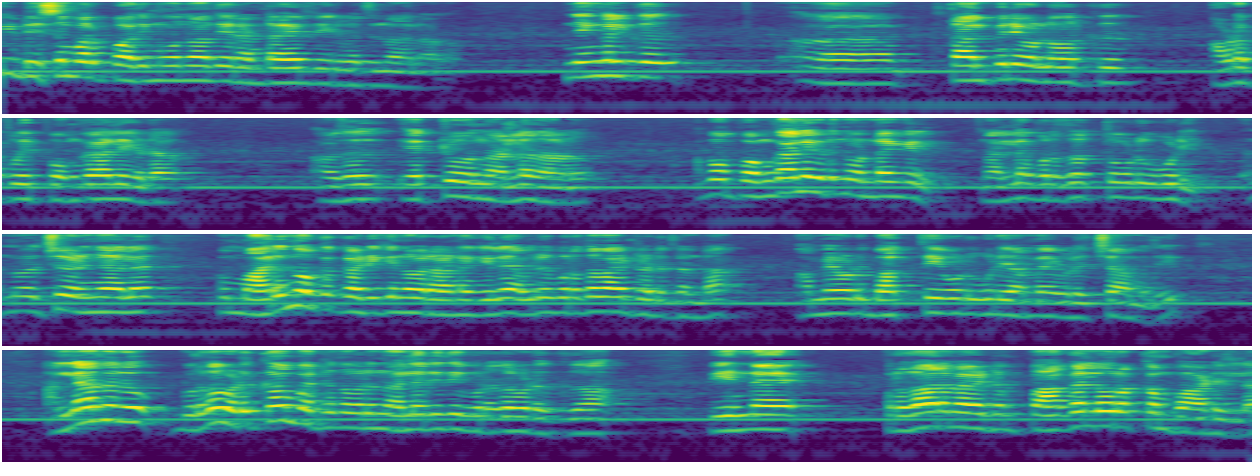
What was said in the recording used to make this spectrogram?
ഈ ഡിസംബർ പതിമൂന്നാം തീയതി രണ്ടായിരത്തി ഇരുപത്തിനാലാണ്. നിങ്ങൾക്ക് താല്പര്യമുള്ളവർക്ക് അവിടെ പോയി പൊങ്കാല ഇടാം. അത് ഏറ്റവും നല്ലതാണ്. അപ്പോൾ പൊങ്കാല ഇടുന്നുണ്ടെങ്കിൽ നല്ല വ്രതത്തോടു കൂടി. എന്ന് വെച്ച് കഴിഞ്ഞാൽ മരുന്നൊക്കെ കഴിക്കുന്നവരാണെങ്കിൽ അവർ വ്രതമായിട്ട് എടുക്കണ്ട. അമ്മയോട് ഭക്തിയോടുകൂടി അമ്മയെ വിളിച്ചാൽ മതി. അല്ലാതെ വ്രതമെടുക്കാൻ പറ്റുന്നവർ നല്ല രീതിയിൽ വ്രതമെടുക്കുക. പിന്നെ പ്രധാനമായിട്ടും പകലുറക്കം പാടില്ല.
